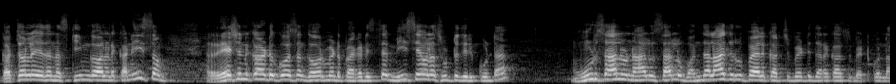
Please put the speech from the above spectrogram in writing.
గతంలో ఏదైనా స్కీమ్ కావాలంటే కనీసం రేషన్ కార్డు కోసం గవర్నమెంట్ ప్రకటిస్తే మీ సేవల చుట్టూ తిరుక్కుంటా మూడు సార్లు నాలుగు సార్లు వందలాది రూపాయలు ఖర్చు పెట్టి దరఖాస్తు పెట్టుకున్న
